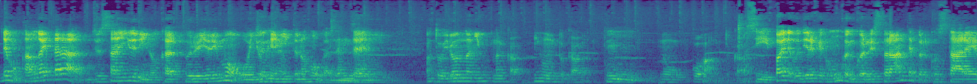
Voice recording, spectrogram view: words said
でも考えたら13よりのカルプルよりもお湯気に行の方が全然あといろんなになんか日本とか Mm. のご飯とか Sì, poi devo dire che comunque in quel ristorante per costare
